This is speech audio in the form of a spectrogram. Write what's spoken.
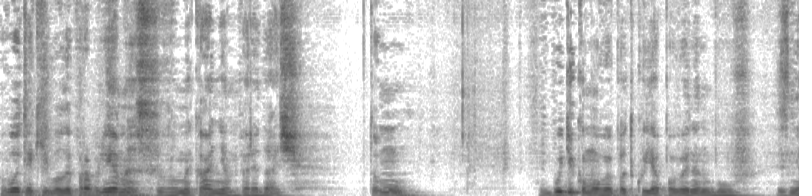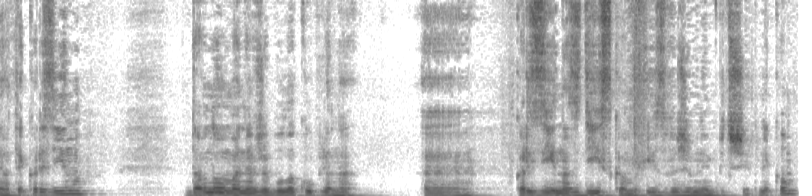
От які були проблеми з вмиканням передач. Тому в будь-якому випадку я повинен був зняти корзину. Давно в мене вже була куплена е, корзина з диском і з вижимним підшипником.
